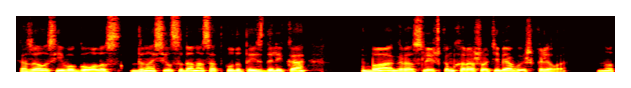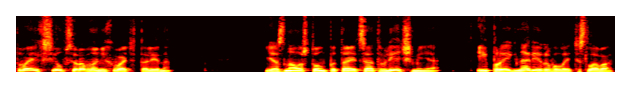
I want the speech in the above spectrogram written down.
Казалось, его голос доносился до нас откуда-то издалека — Багра слишком хорошо тебя вышкалила, но твоих сил все равно не хватит, Алина. Я знала, что он пытается отвлечь меня, и проигнорировала эти слова.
